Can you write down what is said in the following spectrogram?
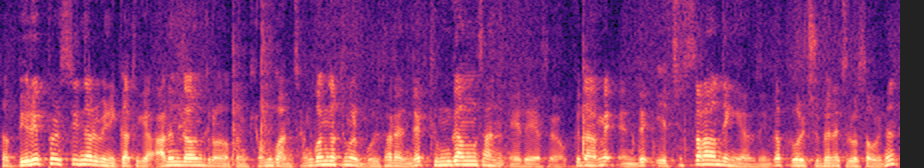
The beautiful scenery니까 되게 아름다운 그런 어떤 경관, 장관 같은 걸 묘사를 했는데 금강산에 대해서요. 그 다음에 and its surrounding이었으니까 그걸 주변에 둘러싸고 있는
